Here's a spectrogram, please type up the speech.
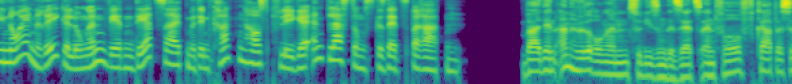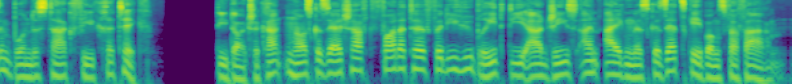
Die neuen Regelungen werden derzeit mit dem Krankenhauspflegeentlastungsgesetz beraten. Bei den Anhörungen zu diesem Gesetzentwurf gab es im Bundestag viel Kritik. Die Deutsche Krankenhausgesellschaft forderte für die Hybrid-DRGs ein eigenes Gesetzgebungsverfahren.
